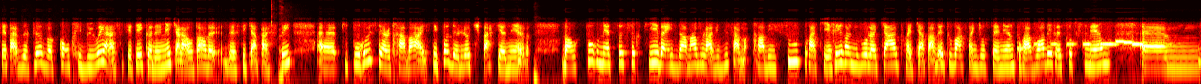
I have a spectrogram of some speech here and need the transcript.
cet adulte-là va contribuer à la société économique à la hauteur de, ses capacités. Euh, puis pour eux, c'est un travail, c'est pas de l'occupationnel. Donc, pour mettre ça sur pied, bien évidemment, vous l'avez dit, ça prend des sous pour acquérir un nouveau local, pour être capable d'être ouvert cinq jours semaine, pour avoir des ressources humaines. Euh,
